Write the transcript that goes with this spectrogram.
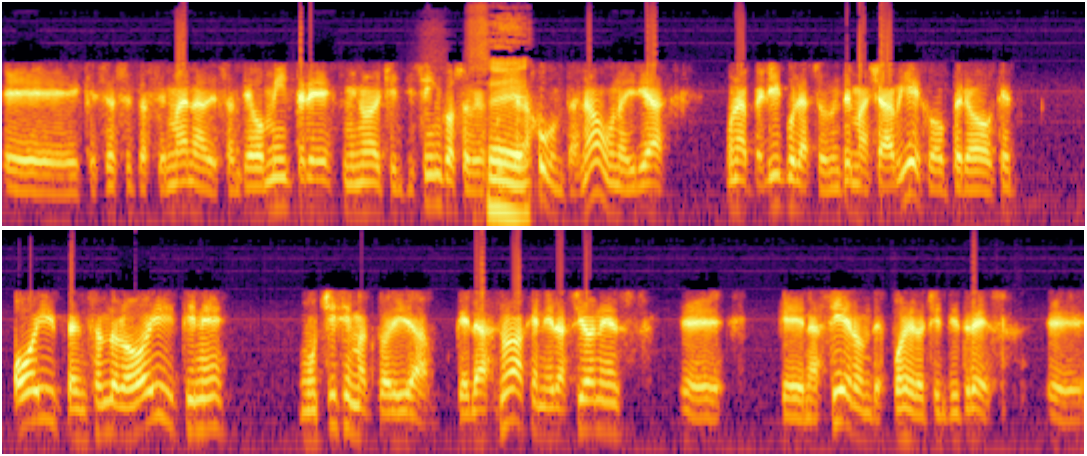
eh, que se hace esta semana de Santiago Mitre 1985 sobre Sí. las juntas no uno diría una película sobre un tema ya viejo pero que hoy pensándolo hoy tiene muchísima actualidad. Que las nuevas generaciones eh, que nacieron después del 83 eh,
